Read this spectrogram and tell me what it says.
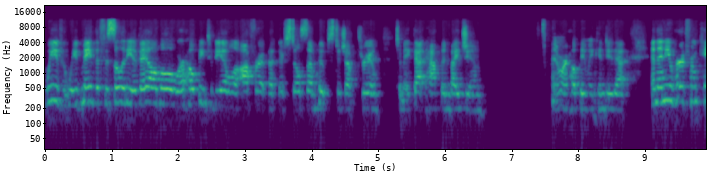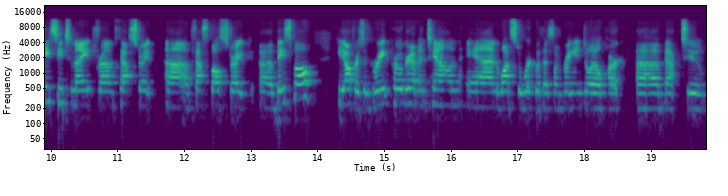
we've we've made the facility available. We're hoping to be able to offer it, but there's still some hoops to jump through to make that happen by June. And we're hoping we can do that. And then you heard from Casey tonight from Fast Strike, uh, Fastball Strike uh, Baseball. He offers a great program in town and wants to work with us on bringing Doyle Park uh, back to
